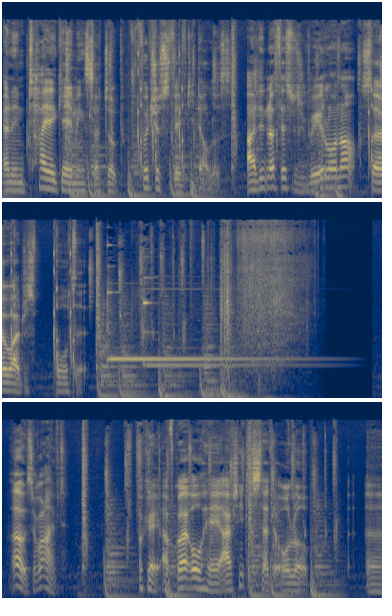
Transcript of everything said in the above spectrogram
an entire gaming setup for just $50. I didn't know if this was real or not, so I just bought it. Oh, it's arrived. Okay, I've got it all here, I just need to set it all up. Uh,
